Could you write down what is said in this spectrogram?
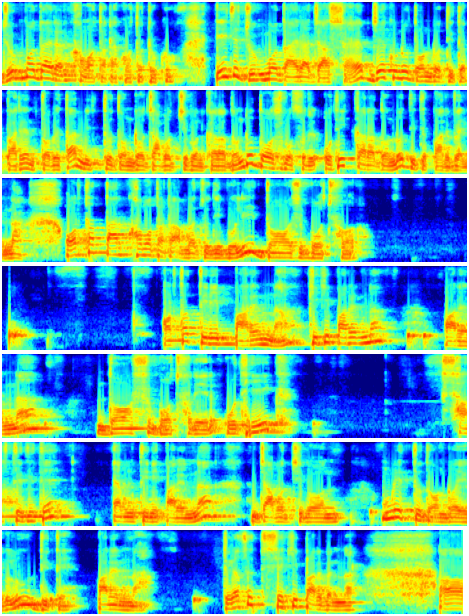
যুগ্ম দায়রার ক্ষমতাটা কতটুকু? এই যে যুগ্ম দায়রা জাজ সাহেব যে কোনো দণ্ড দিতে পারেন, তবে তা মৃত্যুদণ্ড, যাবজ্জীবন কারাদণ্ড, দশ বছরের অধিক কারাদণ্ড দিতে পারবেন না। অর্থাৎ তার ক্ষমতাটা আমরা যদি বলি দশ বছর। অর্থাৎ তিনি পারেন না। কি কি পারেন না? পারেন না দশ বছরের অধিক শাস্তি দিতে এবং তিনি পারেন না। যাবজ্জীবন, মৃত্যুদণ্ড এগুলো দিতে পারেন না। ঠিক আছে? সে কি পারবেন না?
